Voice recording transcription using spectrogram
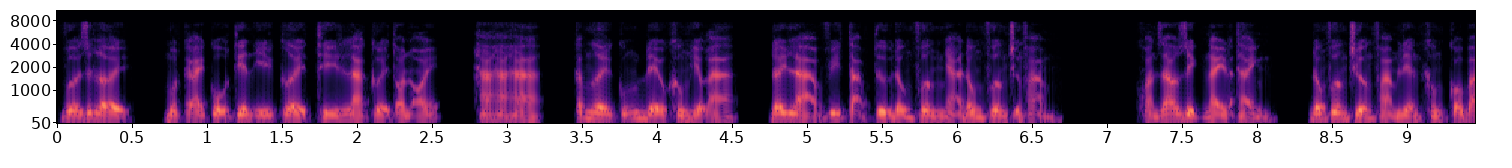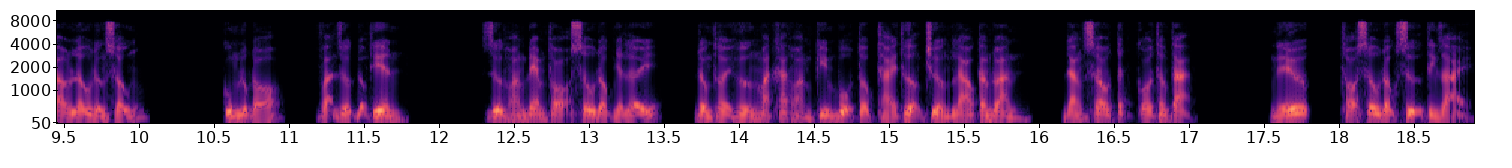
Vừa dứt lời, một cái cổ tiên ý cười thì là cười to nói, ha ha ha, các ngươi cũng đều không hiểu à đây là vì tạm tử đông phương nhà đông phương trường phạm. Khoản giao dịch này đã thành, đông phương trường phạm liền không có bao lâu đường sống. Cùng lúc đó, vạn dược đầu tiên. Dược hoàng đem thọ sâu độc nhận lấy, đồng thời hướng mặt khác hoàng kim bộ tộc thái thượng trưởng lão cam đoan, đằng sau tất có thâm tạng nếu thọ sâu độc sự tình giải,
